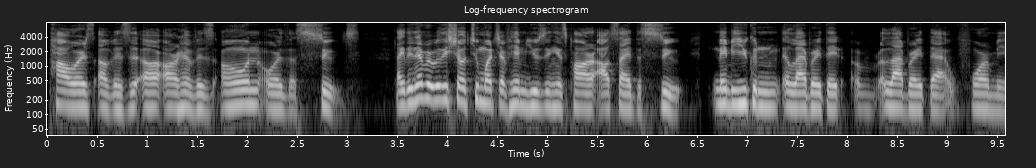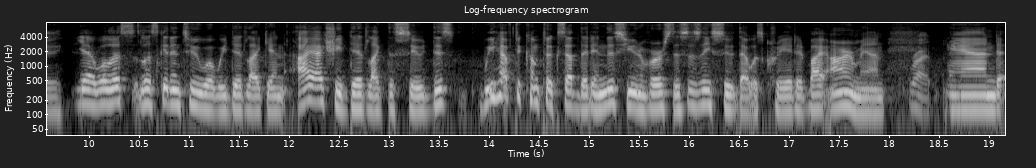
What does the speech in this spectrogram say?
powers of his are, are of his own or the suit. Like they never really show too much of him using his power outside the suit. Maybe you can elaborate that elaborate that for me. Yeah, well, let's let's get into what we did like. And I actually did like the suit. This we have to come to accept that in this universe, this is a suit that was created by Iron Man, Right. and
